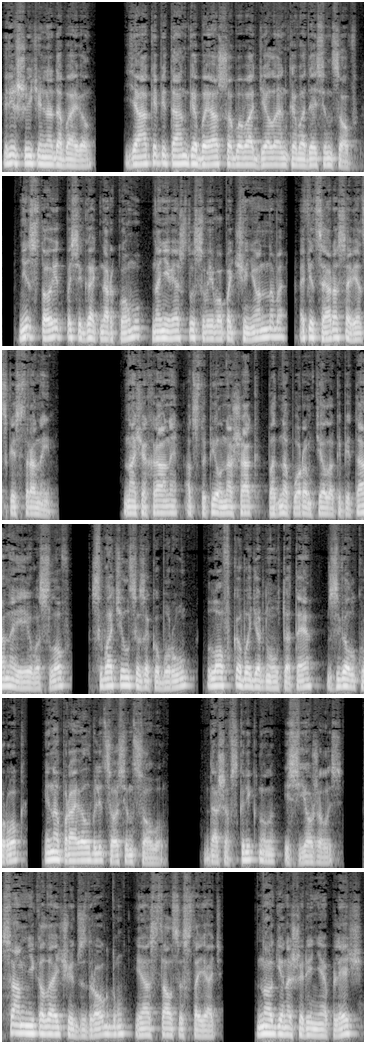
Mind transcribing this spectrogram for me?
решительно добавил. «Я капитан ГБ особого отдела НКВД Сенцов. Не стоит посягать наркому на невесту своего подчиненного, офицера советской страны». Нач охраны отступил на шаг под напором тела капитана и его слов, схватился за кобуру, ловко выдернул ТТ, взвел курок и направил в лицо Сенцову. Даша вскрикнула и съежилась. Сам Николай чуть вздрогнул и остался стоять. Ноги на ширине плеч,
